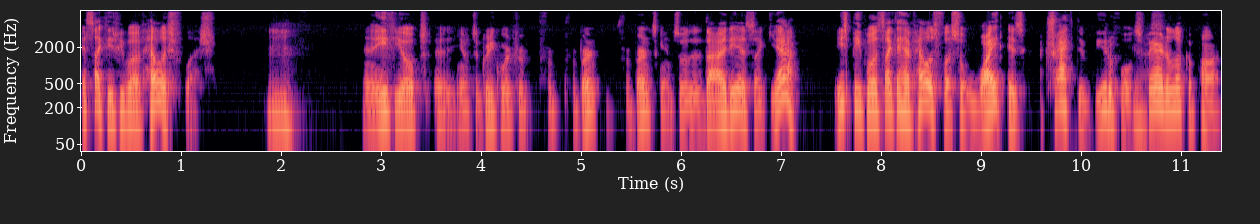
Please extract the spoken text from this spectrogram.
it's like these people have hellish flesh. Mm. And Ethiops, uh, you know, it's a Greek word for, for, for burnt for burnt skin. So the, the, idea is like, yeah, these people, it's like they have hellish flesh. So white is attractive, beautiful, it's yes. fair to look upon.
